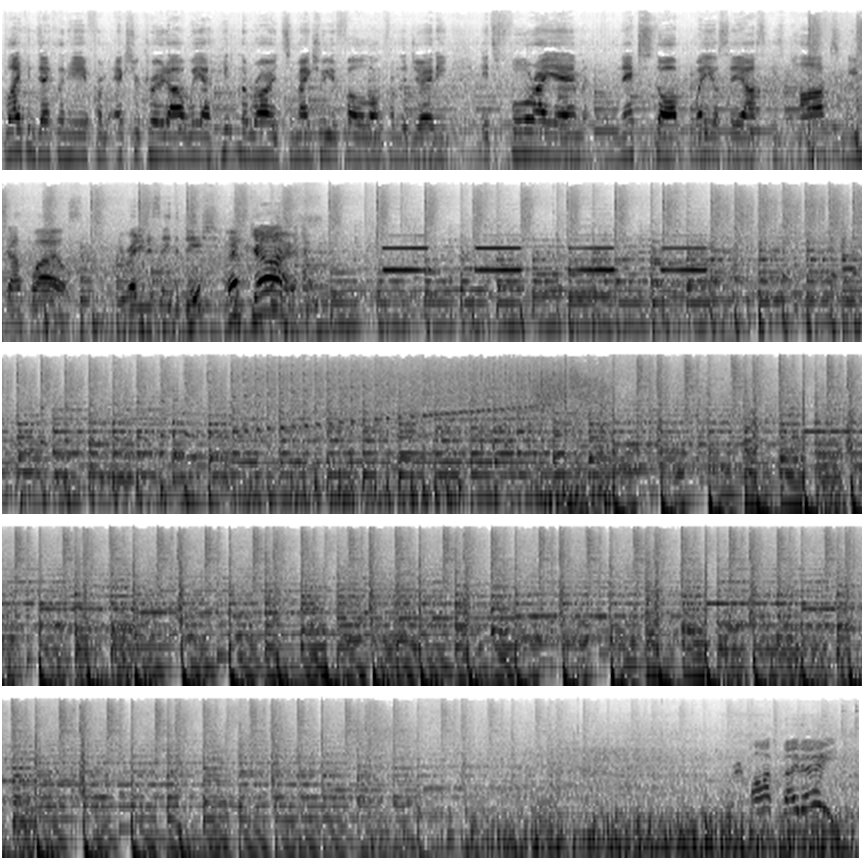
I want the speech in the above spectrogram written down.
Blake and Declan here from Extra. We are hitting the road, so make sure you follow along from the journey. It's 4 a.m. Next stop, where you'll see us, is Parkes, New South Wales. You ready to see the dish? Let's go! Parkes, baby.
